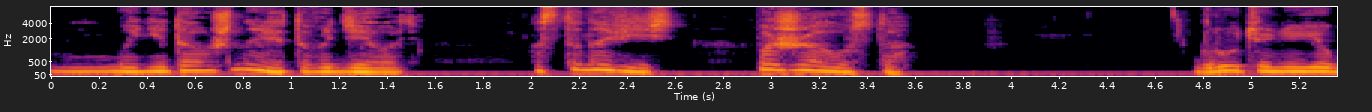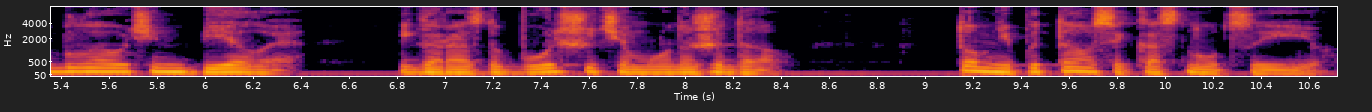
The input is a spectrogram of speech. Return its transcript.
«Мы не должны этого делать. Остановись, пожалуйста». Грудь у нее была очень белая и гораздо больше, чем он ожидал. Том не пытался коснуться ее,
